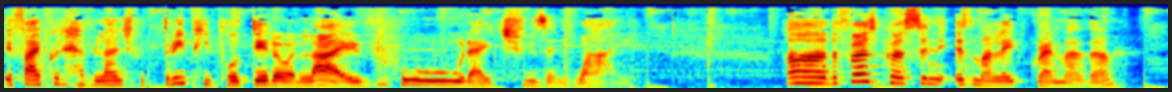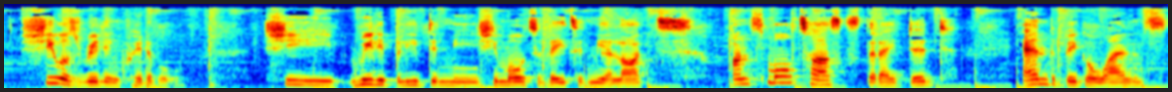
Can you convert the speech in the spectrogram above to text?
If I could have lunch with three people, dead or alive, who would I choose and why? Uh, the first person is my late grandmother. She was really incredible. She really believed in me. She motivated me a lot on small tasks that I did and the bigger ones.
